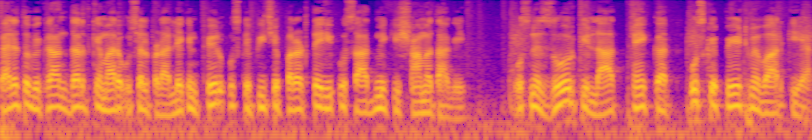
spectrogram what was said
पहले तो विक्रांत दर्द के मारे उछल पड़ा, लेकिन फिर उसके पीछे पलटते ही उस आदमी की शामत आ गई। उसने ज़ोर की लात फेंक कर उसके पेट में वार किया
